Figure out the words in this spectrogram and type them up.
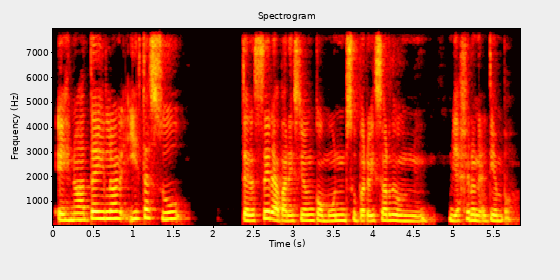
Es Noah Taylor y esta es su tercera aparición como un supervisor de un viajero en el tiempo.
